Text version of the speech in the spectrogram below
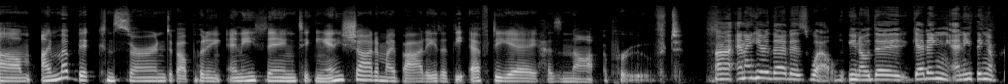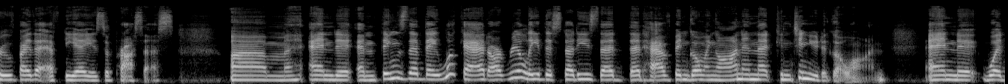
um, I'm a bit concerned about putting anything, taking any shot in my body that the FDA has not approved. Uh, and I hear that as well. You know, the getting anything approved by the FDA is a process. Um, and and things that they look at are really the studies that that have been going on and that continue to go on. And what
